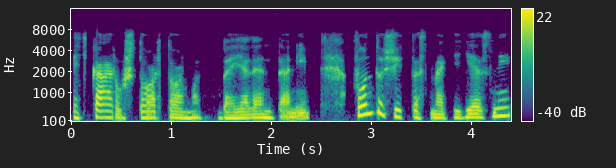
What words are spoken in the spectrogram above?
egy káros tartalmat bejelenteni. Fontos itt azt megjegyezni,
